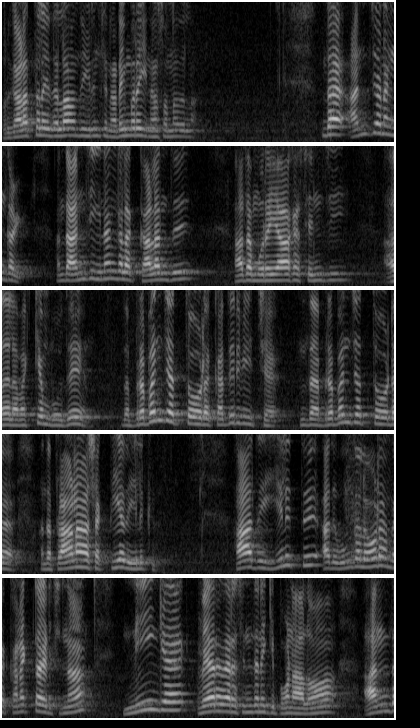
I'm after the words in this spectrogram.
ஒரு காலத்தில் இதெல்லாம் வந்து இருந்துச்சு. நடைமுறை நான் சொன்னதெல்லாம். இந்த அஞ்சனங்கள் அந்த அஞ்சு இனங்களை கலந்து அதை முறையாக செஞ்சு அதில் வைக்கும்போது இந்த பிரபஞ்சத்தோட கதிர்வீச்சை இந்த பிரபஞ்சத்தோட அந்த பிராணாசக்தி அது இழுக்குது. அது இழுத்து அது உங்களோட அந்த கனெக்ட் ஆகிடுச்சுன்னா நீங்கள் வேறு வேறு சிந்தனைக்கு போனாலும் அந்த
